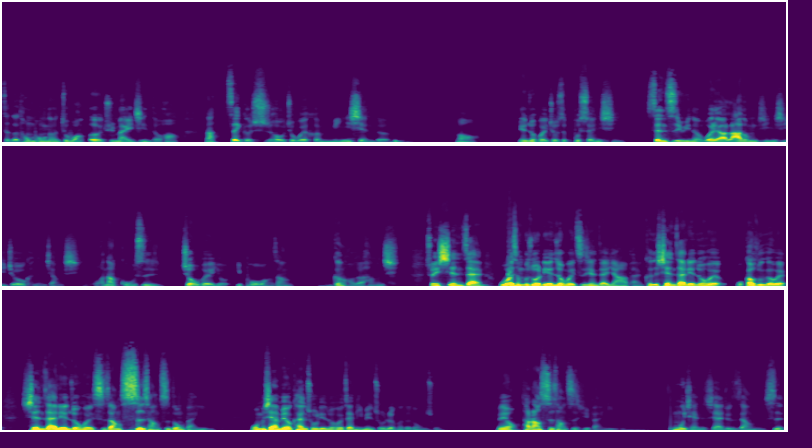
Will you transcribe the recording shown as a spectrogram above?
这个通膨呢就往二去迈进的话，那这个时候就会很明显的哦，联准会就是不升息。甚至于呢，为了要拉动经济，就有可能降息，哇，那股市就会有一波往上更好的行情。所以现在我为什么说联准会之前在压盘？可是现在联准会，我告诉各位，现在联准会是让市场自动反应。我们现在没有看出联准会在里面做任何的动作，没有，它让市场自己反应。目前现在就是这样子，是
